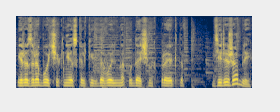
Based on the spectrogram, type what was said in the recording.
и разработчик нескольких довольно удачных проектов дирижаблей,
